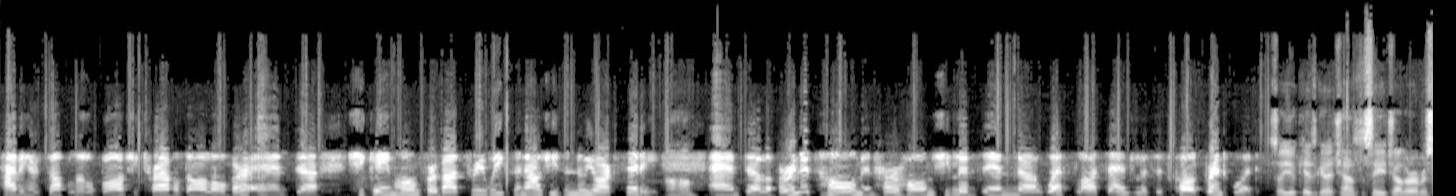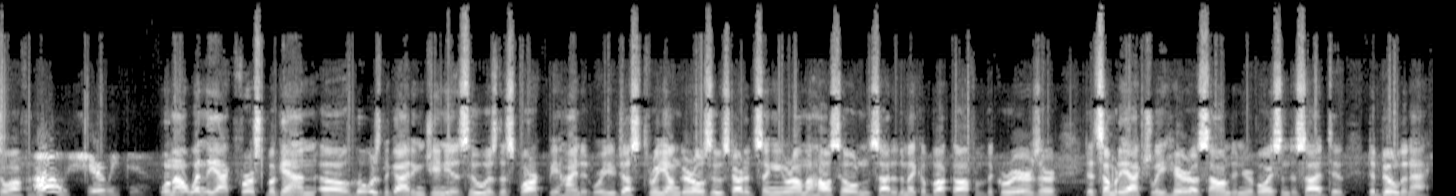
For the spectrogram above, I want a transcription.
Having herself a little ball, she traveled all over, and uh, she came home for about three weeks, and now she's in New York City. Uh-huh. And uh, Laverne is home, in her home. She lives in uh, West Los Angeles. It's called Brentwood. So you kids get a chance to see each other every so often. Oh, sure we do. Well, now, when the act first began, uh, who was the guiding genius? Who was the spark behind it? Were you just three young girls who started singing around the household and decided to make a buck off of the careers, or did somebody actually hear a sound in your voice and decide to, to build an act?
